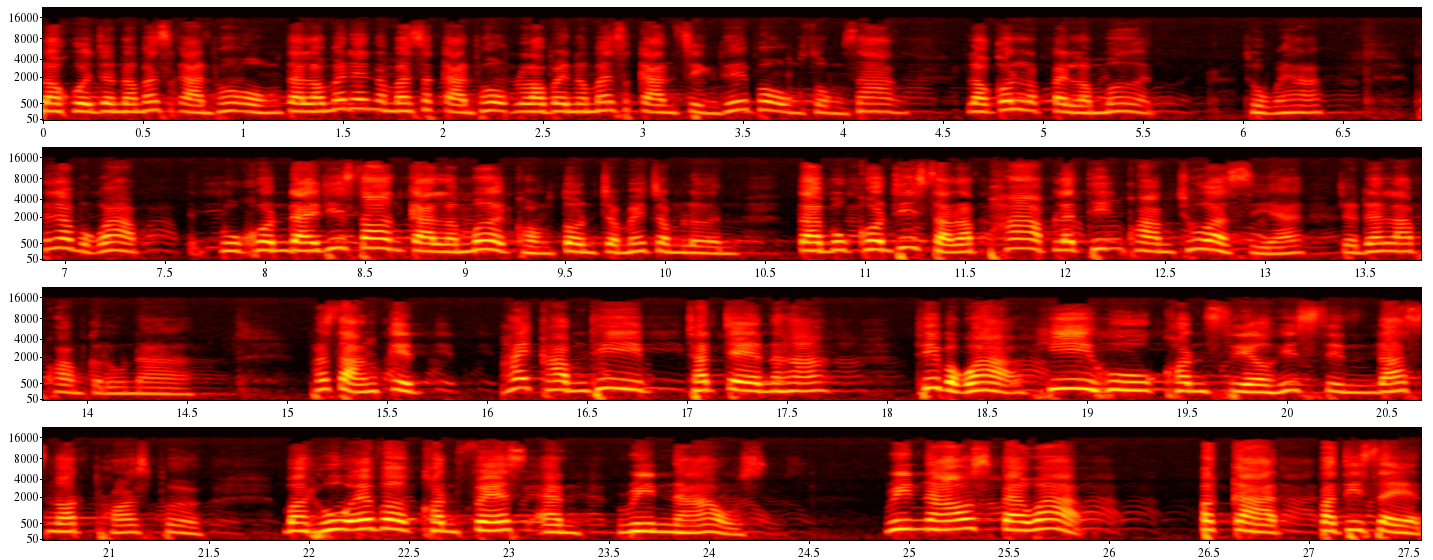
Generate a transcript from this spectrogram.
เราควรจะนมัสการพระองค์ แต่เราไม่ได้นมัสการพระองค์เราไปนมัสการสิ่งที่พระองค์ทรงสร้าง เราก็ไปละเมิดถูกไหมคะ พระเจ้าบอกว่าบุคคลใดที่ซ่อนการละเมิดของตนจะไม่จำเริญ แต่บุคคลที่สารภาพและทิ้งความชั่วเสียจะได้รับความกรุณา ภาษาอังกฤษให้คำที่ชัดเจนนะคะที่บอกว่า he who conceal his sin does not prosper but whoever confess and renounce renounce แปลว่า ประกาศปฏิเสธ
